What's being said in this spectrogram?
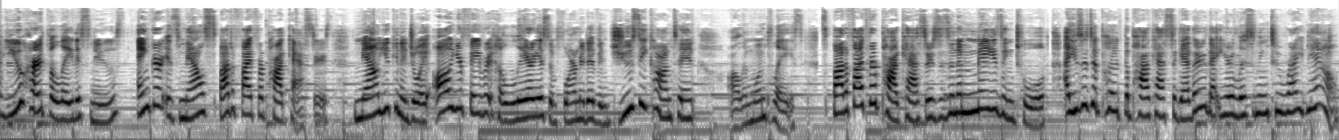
Have you heard the latest news? Anchor is now Spotify for podcasters. Now you can enjoy all your favorite hilarious, informative, and juicy content all in one place. Spotify for podcasters is an amazing tool. I use it to put the podcast together that you're listening to right now.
